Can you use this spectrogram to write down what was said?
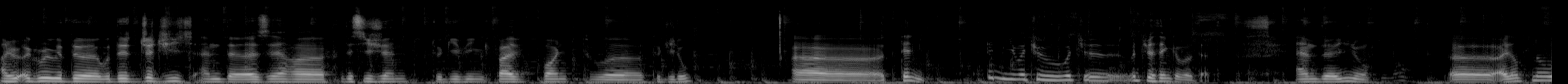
Are you agree with the with the judges and uh, their uh, decision to giving five point to uh, to D-Low? Uh, tell me, tell me what you what you what you think about that. And uh, you know, uh, I don't know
